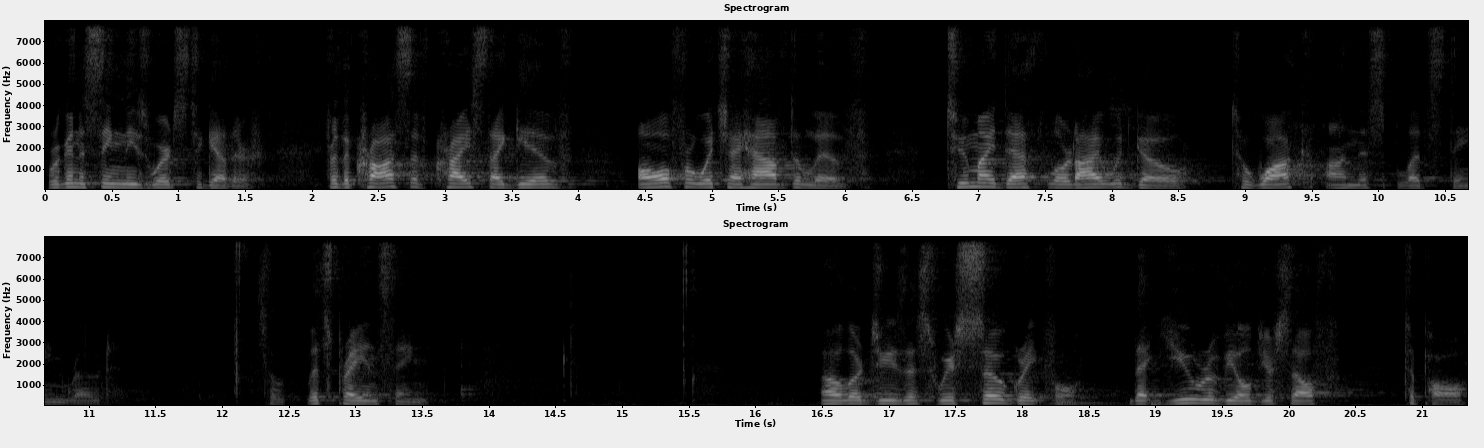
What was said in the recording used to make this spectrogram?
We're going to sing these words together. For the cross of Christ I give, all for which I have to live. To my death, Lord, I would go to walk on this bloodstained road. So let's pray and sing. Oh, Lord Jesus, we're so grateful that you revealed yourself to Paul.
